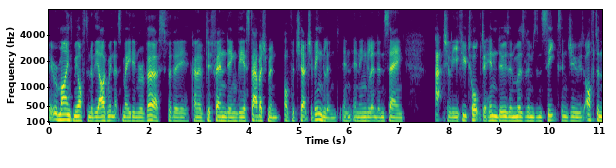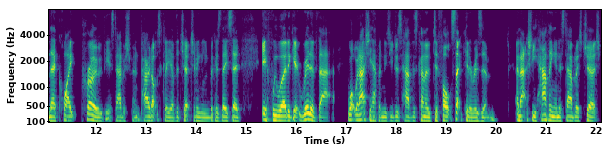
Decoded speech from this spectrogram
it reminds me often of the argument that's made in reverse for the kind of defending the establishment of the Church of England in, in England and saying, actually, if you talk to Hindus and Muslims and Sikhs and Jews, often they're quite pro the establishment, paradoxically, of the Church of England, because they said if we were to get rid of that, what would actually happen is you just have this kind of default secularism and actually having an established church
